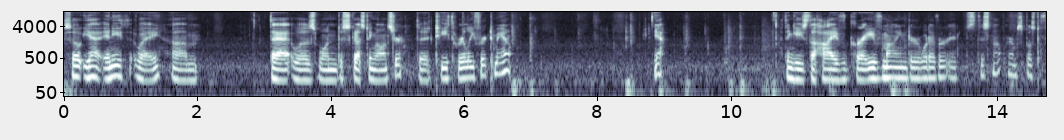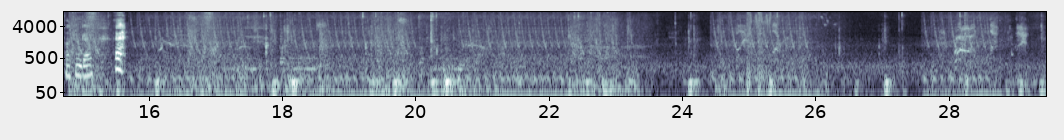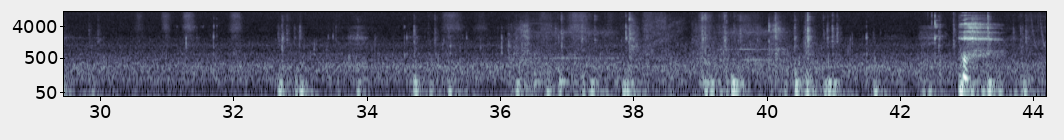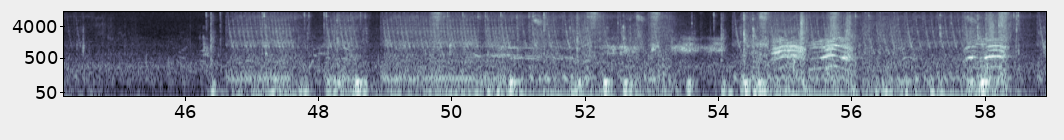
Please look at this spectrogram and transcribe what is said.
So yeah, anyway, um, that was one disgusting monster. The teeth really freaked me out. Yeah. I think he's the Hive Grave Mind or whatever. Is this not where I'm supposed to fucking go? Ah!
